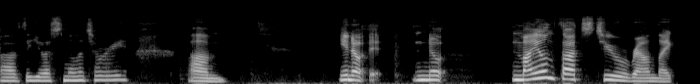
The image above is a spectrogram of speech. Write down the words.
of the U.S. military. Um, you know, it, no, my own thoughts too around like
